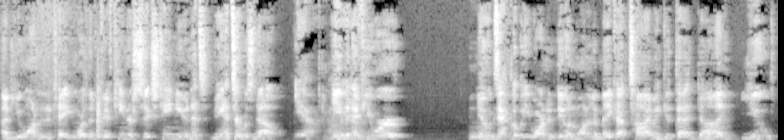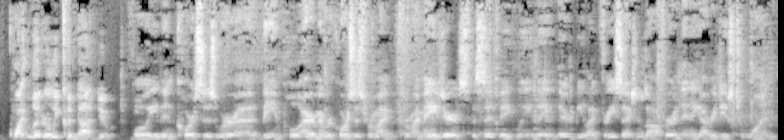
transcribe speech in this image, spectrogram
and you wanted to take more than 15 or 16 units, the answer was no. Yeah. Oh, even if you were knew exactly what you wanted to do and wanted to make up time and get that done, you quite literally could not do it. Well, even courses were uh, being pulled. I remember courses for my for my major specifically. They, there'd be like three sections offered, and then it got reduced to one.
